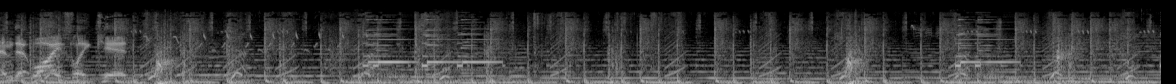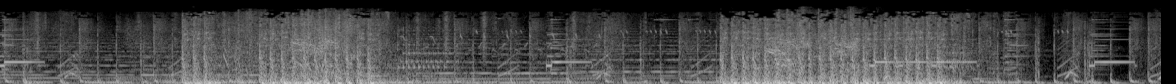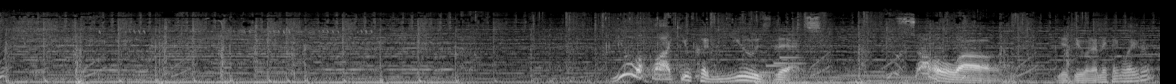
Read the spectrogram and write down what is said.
Spend it wisely, kid. You look like you could use this. So, uh, you doing anything later?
